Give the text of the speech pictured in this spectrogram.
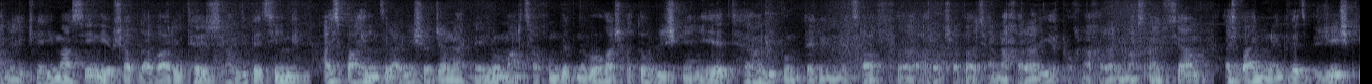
անելիքների մասին եւ շատ լավ առիթ էր հանդիպեցինք այս պահին ծրագրի շրջանակներում Արցախում գտնվող աշխատող բժիշկների հետ։ Հանդիպում տեղի ունեցավ առողջապահության նախարարի եւ փոխնախարարի մասնակցությամբ։ Այս պահին ունենք 6 բժիշկ,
